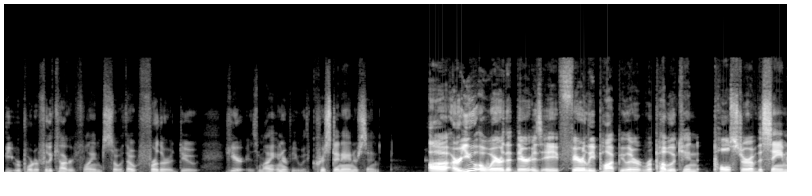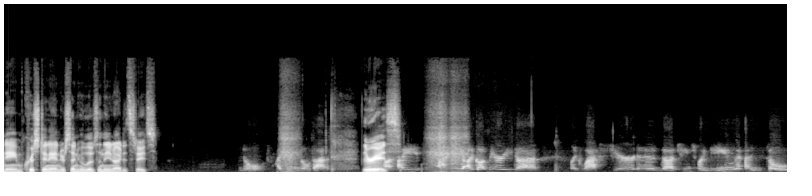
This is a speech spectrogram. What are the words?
beat reporter for the Calgary Flames. So without further ado, here is my interview with Kristen Anderson. Uh, are you aware that there is a fairly popular Republican pollster of the same name, Kristen Anderson, who lives in the United States? No, I didn't know that. There is. I I, I got married uh, like last year and uh, changed my name, and so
